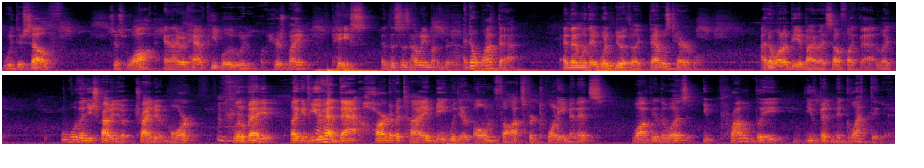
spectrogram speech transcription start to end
with yourself. Just walk. And I would have people who would, here's my pace, and this is how many. mi-" I don't want that. And then when they wouldn't do it, they're like, that was terrible. I don't want to be by myself like that. I'm like, well, then you should probably do it. Try to do it more, a little bit. Like if you had that hard of a time being with your own thoughts for 20 minutes, walking in the woods, you probably you've been neglecting it,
